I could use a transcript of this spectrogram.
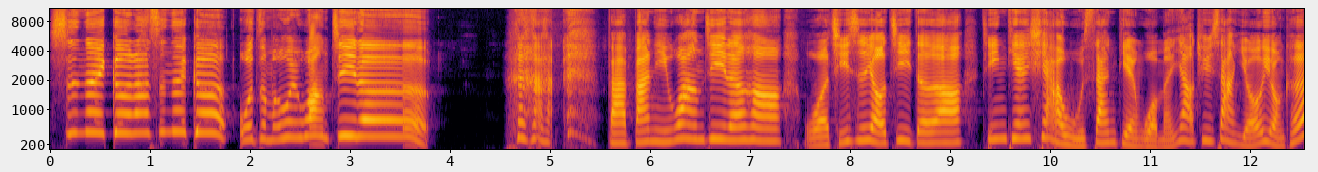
是那个啦，是那个，我怎么会忘记了？哈哈，爸爸，你忘记了哈？我其实有记得哦。今天下午三点，我们要去上游泳课啊！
